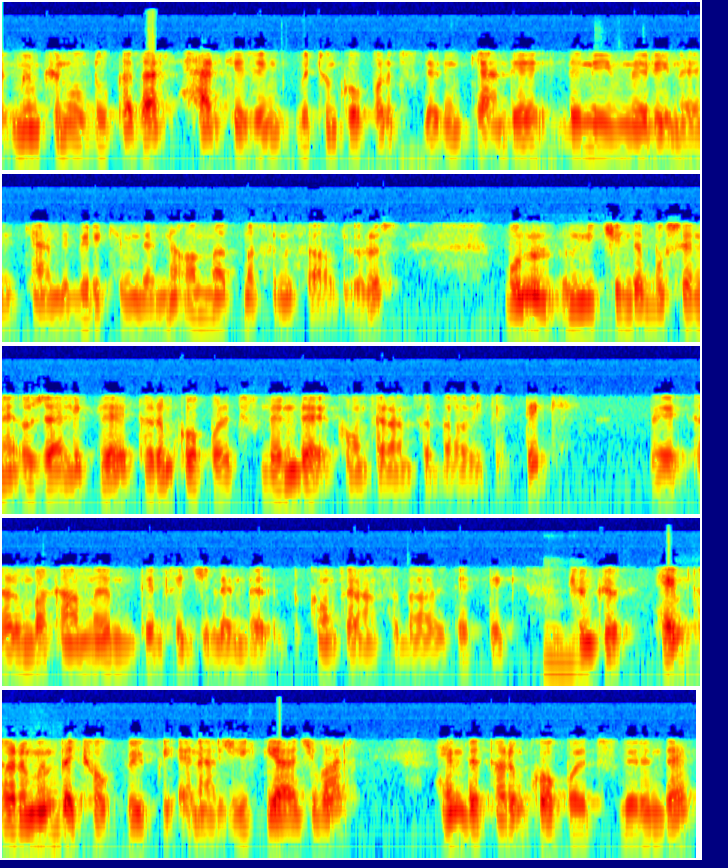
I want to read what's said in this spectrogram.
mümkün olduğu kadar herkesin, bütün kooperatiflerin kendi deneyimlerini, kendi birikimlerini anlatmasını sağlıyoruz. Bunun içinde bu sene özellikle tarım kooperatiflerini de konferansa davet ettik ve Tarım Bakanlığı'nın temsilcilerini de konferansa davet ettik. Hı hı. Çünkü hem tarımın da çok büyük bir enerji ihtiyacı var hem de tarım kooperatiflerinde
